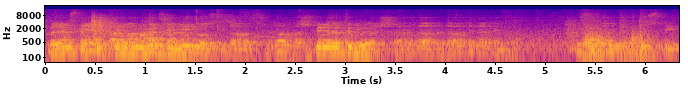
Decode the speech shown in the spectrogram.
Стоянка Стоянка перед по магазином. Березки, да, вот сюда пошла. Перед АТБ. небольшая, Да, да, да, вот это АТБ. И сюда идет кусты.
